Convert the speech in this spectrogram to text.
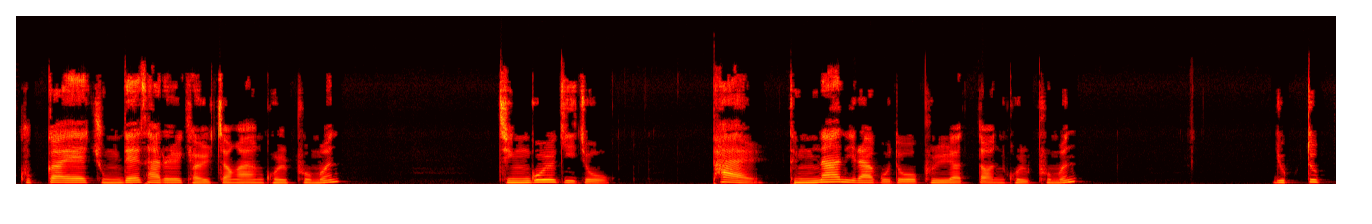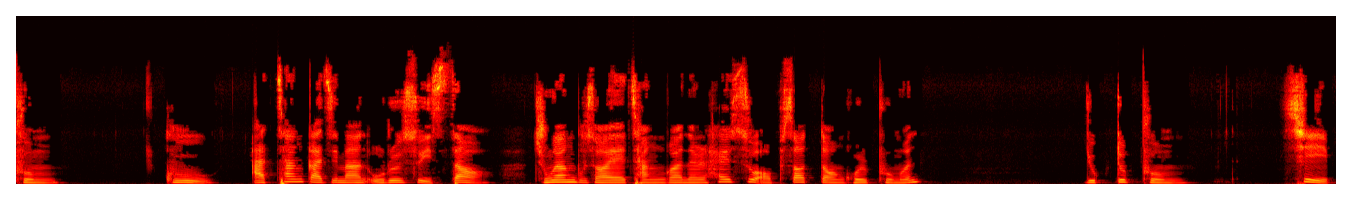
국가의 중대사를 결정한 골품은 진골기족 8. 등란이라고도 불렸던 골품은 육두품 9. 아창까지만 오를 수 있어 중앙부서의 장관을 할 수 없었던 골품은 육두품 10.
